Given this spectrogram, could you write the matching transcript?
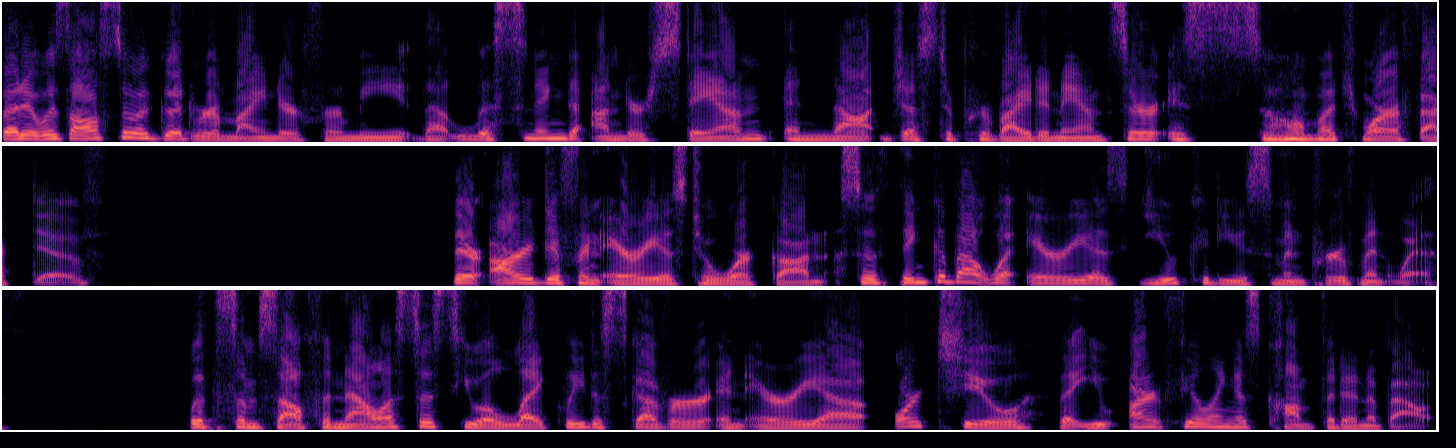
But it was also a good reminder for me that listening to understand and not just to provide an answer is so much more effective. There are different areas to work on. So think about what areas you could use some improvement with. With some self analysis, you will likely discover an area or two that you aren't feeling as confident about.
